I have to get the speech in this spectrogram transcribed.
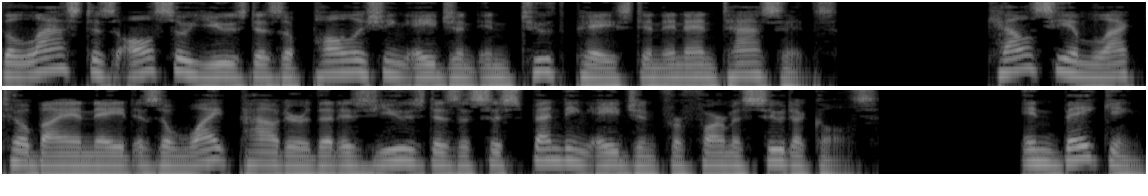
The last is also used as a polishing agent in toothpaste and in antacids. Calcium lactobionate is a white powder that is used as a suspending agent for pharmaceuticals. In baking,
